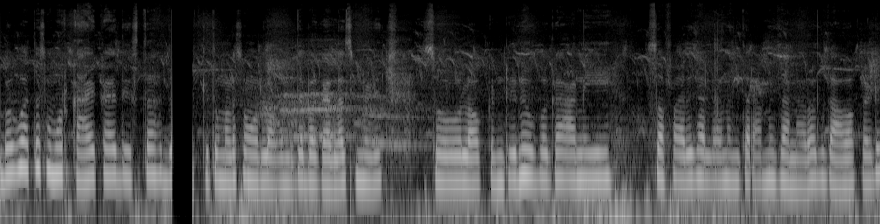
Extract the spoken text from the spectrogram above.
बघू आता समोर काय काय दिसतं. की तुम्हाला समोर लॉगमध्ये बघायलाच मिळेल. सो लॉग कंटिन्यू बघा आणि सफारी झाल्यानंतर आम्ही जाणार आहोत गावाकडे.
